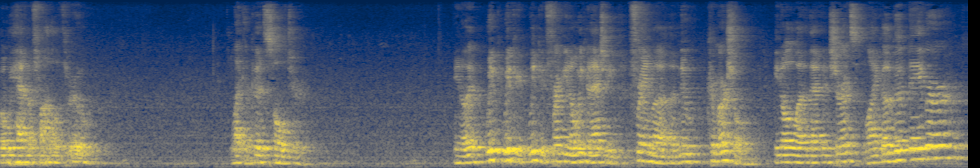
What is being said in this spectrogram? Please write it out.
but we haven't followed through like a good soldier. You know, we, we could we could frame you know we could actually frame a, a new commercial. You know uh, that insurance like a good neighbor.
